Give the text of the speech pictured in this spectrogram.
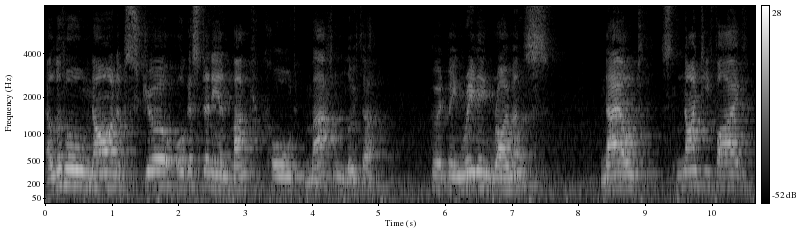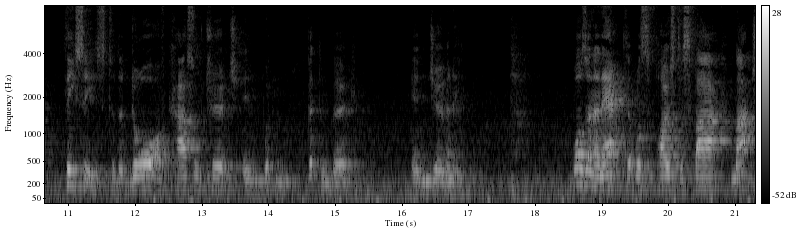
a little non obscure Augustinian monk called Martin Luther, who had been reading Romans, nailed 95 theses to the door of Castle Church in Wittenberg in Germany. It wasn't an act that was supposed to spark much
